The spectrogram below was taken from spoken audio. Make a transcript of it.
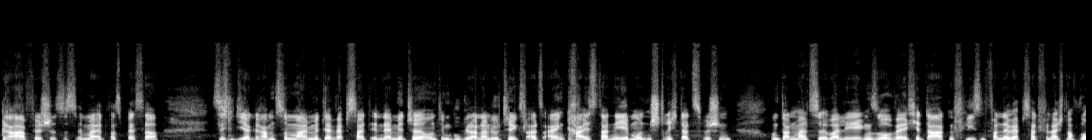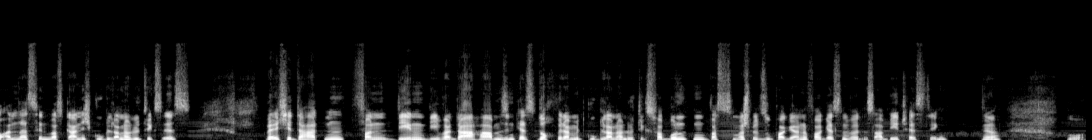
grafisch, es ist immer etwas besser, sich ein Diagramm zu malen mit der Website in der Mitte und dem Google Analytics als einen Kreis daneben und einen Strich dazwischen und dann mal zu überlegen, so welche Daten fließen von der Website vielleicht noch woanders hin, was gar nicht Google Analytics ist welche Daten von denen, die wir da haben, sind jetzt doch wieder mit Google Analytics verbunden. Was zum Beispiel super gerne vergessen wird, ist AB-Testing. Ja? So.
